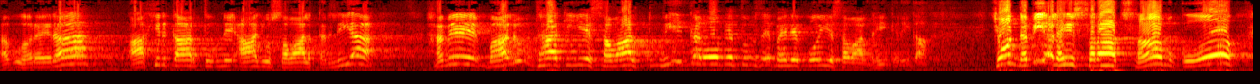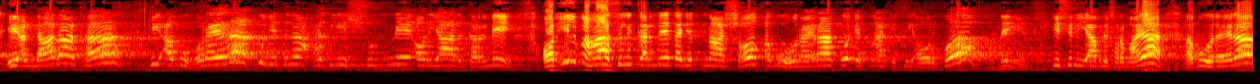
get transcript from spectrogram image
ابو حریرا آخر کار تم نے آج وہ سوال کر لیا۔ ہمیں معلوم تھا کہ یہ سوال تم ہی کرو گے، تم سے پہلے کوئی یہ سوال نہیں کرے گا۔ جو نبی علیہ سرات شام کو یہ اندازہ تھا کہ ابو حریرا کو جتنا حدیث سننے اور یاد کرنے اور علم حاصل کرنے کا جتنا شوق ابو حریرا کو، اتنا کسی اور کو نہیں ہے۔ اس لیے آپ نے فرمایا، ابو حریرا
